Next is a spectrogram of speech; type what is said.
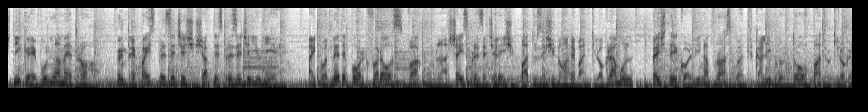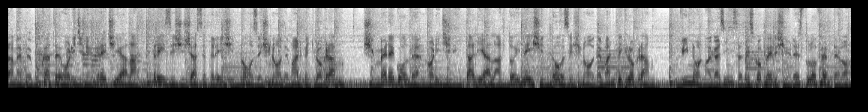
Știi că e bun la Metro. Între 14 și 17 iulie. Ai cotlet de porc fără os, vacuum la 16 lei și 49 de bani kilogramul, pește corvina proaspăt, calibru 2-4 kg pe bucată, origine Grecia la 36 de lei și 99 de bani pe kilogram și mere golden, origine Italia la 2 lei și 29 de bani pe kilogram. Vino în magazin să descoperi și restul ofertelor.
